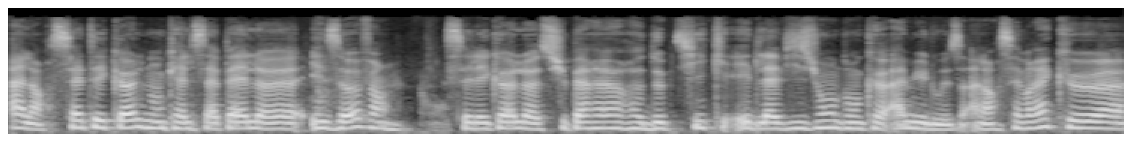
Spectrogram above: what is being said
Alors, cette école, donc, elle s'appelle euh, ESOV. C'est l'école supérieure d'optique et de la vision, donc, euh, à Mulhouse. Alors, c'est vrai que euh,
